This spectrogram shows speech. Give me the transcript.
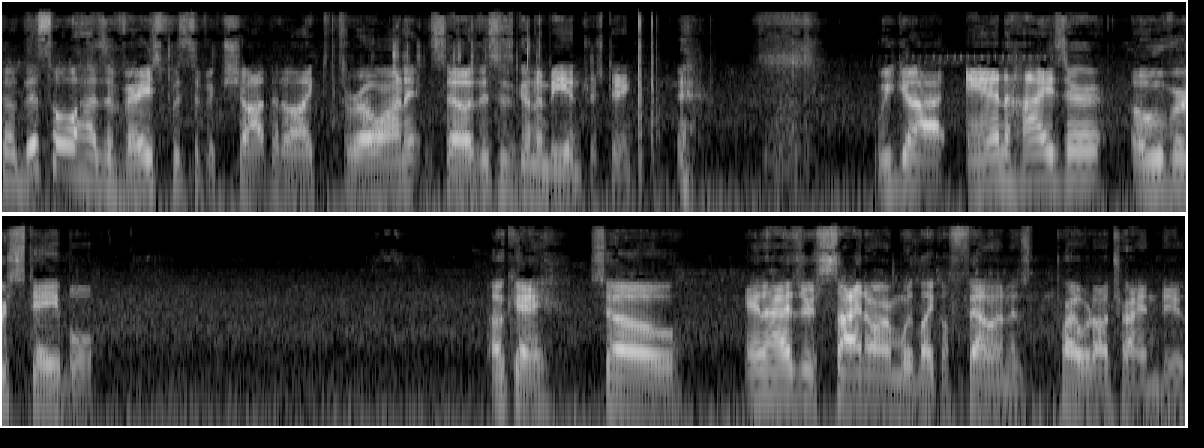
So this hole has a very specific shot that I like to throw on it. So this is gonna be interesting. we got anhyzer overstable. Okay, so anhyzer sidearm with like a felon is probably what I'll try and do.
